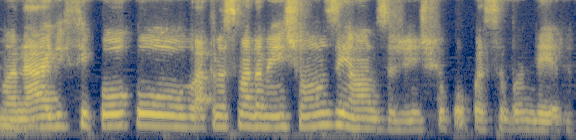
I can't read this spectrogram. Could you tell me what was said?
Bandag hum. ficou por aproximadamente 11 anos, a gente ficou com essa bandeira.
